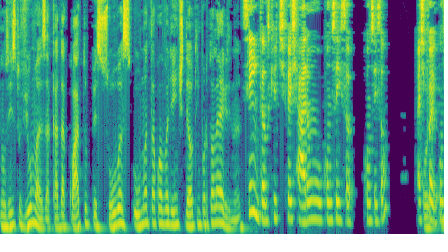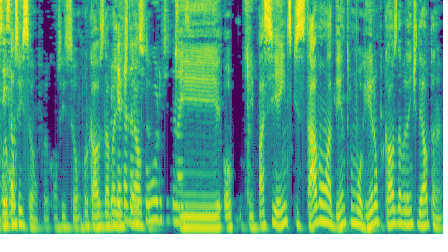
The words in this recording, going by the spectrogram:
não sei se tu viu, mas a cada quatro pessoas, uma tá com a variante Delta em Porto Alegre, né? Sim, tanto que te fecharam o Conceição. Conceição? Acho que foi, Conceição. Foi Conceição, foi Conceição por causa da porque variante tá dando Delta. surto e tudo mais. que, que pacientes que estavam lá dentro morreram por causa da variante Delta, né?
